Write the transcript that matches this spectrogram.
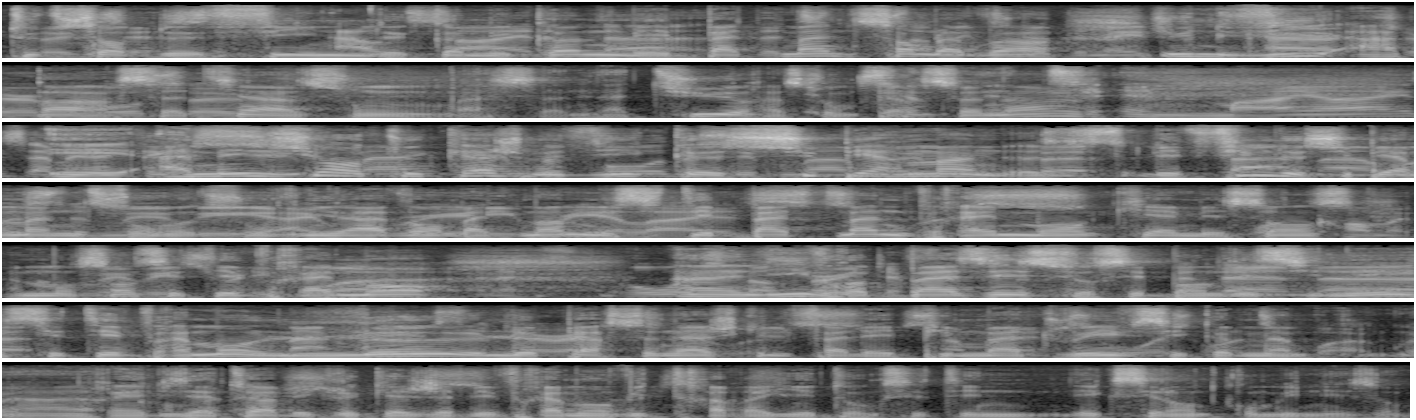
toutes sortes de films de Comic Con, mais Batman semble avoir une vie à part. Ça tient à, son, à sa nature, à son personnage. Et à mes yeux, en tout cas, je me dis que Superman, euh, les films de Superman sont, sont venus avant Batman, mais c'était Batman vraiment qui, à, mes sens, à mon sens, c'était vraiment un livre basé sur ses bandes dessinées. C'était vraiment le, le personnage qu'il fallait. Puis Matt Reeves, c'est comme un, un réalisateur avec lequel j'avais vraiment envie de travailler. Donc c'était une excellente combinaison.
